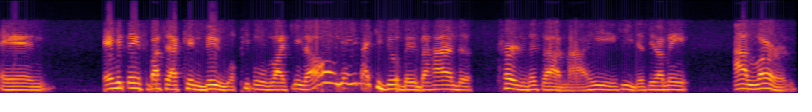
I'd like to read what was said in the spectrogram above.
and everything somebody said I couldn't do, or people were like, you know, oh yeah, you might could do it, but behind the curtains, they said, oh, nah, he he just, you know what I mean? I learned,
